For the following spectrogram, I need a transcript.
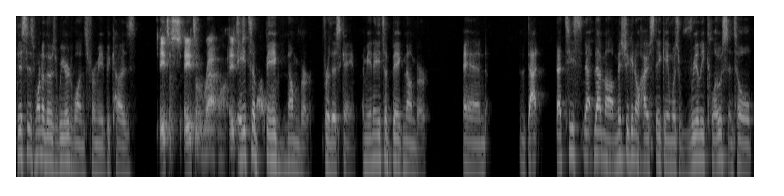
this is one of those weird ones for me because eight's a eight's a rat line. Eight's, eight's a, a big number for this game. I mean, eight's a big number, and that that T that that uh, Michigan Ohio State game was really close until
